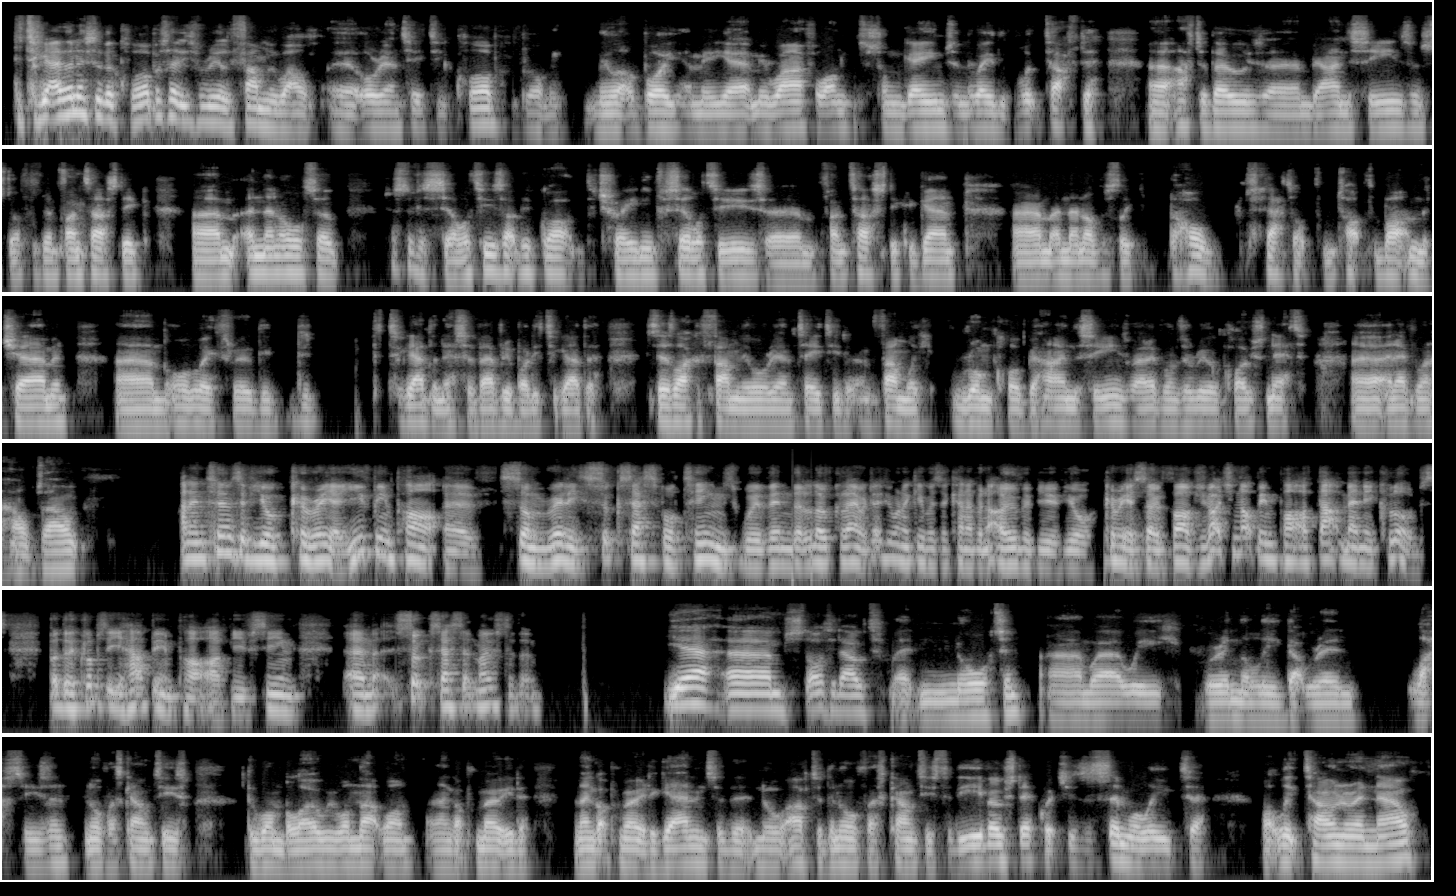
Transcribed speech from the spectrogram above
The togetherness of the club. I said it's a really family well uh, orientated club. Brought me my little boy and me uh, my wife along to some games, and the way they've looked after uh, after those um, behind the scenes and stuff has been fantastic. Um, and then also just the facilities that they've got, the training facilities, um, fantastic again. Um, and then obviously the whole setup from top to bottom, the chairman, um, all the way through the, the, the togetherness of everybody together. It's there's like a family orientated and family run club behind the scenes where everyone's a real close knit uh, and everyone helps out. And in terms of your career, you've been part of some really successful teams within the local area. Don't you want to give us a kind of an overview of your career so far? Because you've actually not been part of that many clubs, but the clubs that you have been part of, you've seen um, success at most of them. Yeah, um, started out at Norton, um, where we were in the league that we're in last season, Northwest Counties, the one below. We won that one, and then got promoted, and then got promoted again into the north after the Northwest Counties to the Evo-Stik, which is a similar league to what Leek Town are in now.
